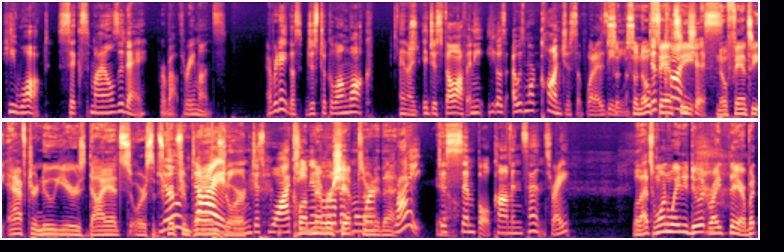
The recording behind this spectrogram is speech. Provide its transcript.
He walked six miles a day for about three months. Every day, he goes just took a long walk, and I, it just fell off. And he, he goes, "I was more conscious of what I was eating." so no Just fancy, conscious. no fancy after New Year's diets or no subscription plans dieting, or just watching club it a bit memberships or any of that. Right, just simple common sense, right? Well, that's one way to do it right there. But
